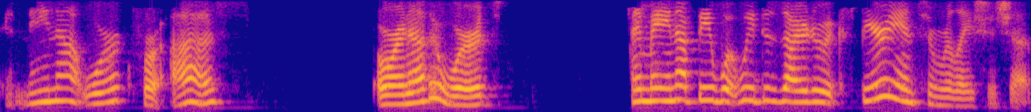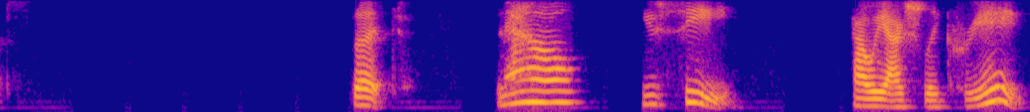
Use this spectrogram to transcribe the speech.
it may not work for us. Or in other words, it may not be what we desire to experience in relationships. But now you see how we actually create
